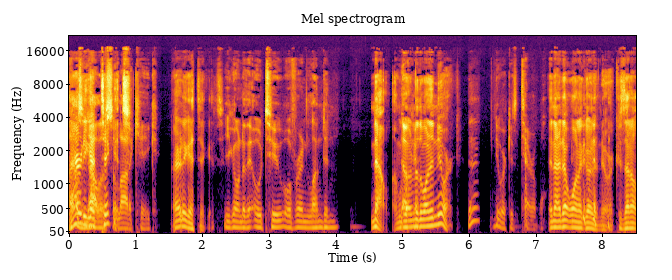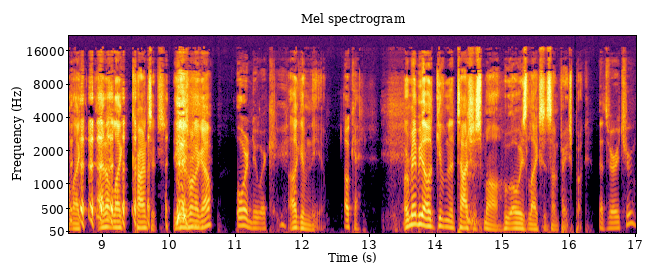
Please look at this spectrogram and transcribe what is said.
I already got $1,000 tickets. A lot of cake. I already got tickets. You going to the O2 over in London? No, I'm going Okay. to the one in Newark, Newark is terrible. and I don't want to go to Newark because I don't like I don't like concerts. You guys want to go? Or Newark. I'll give them to you, Okay, or maybe I'll give them to Tasha Small, who always likes us on Facebook. that's very true.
